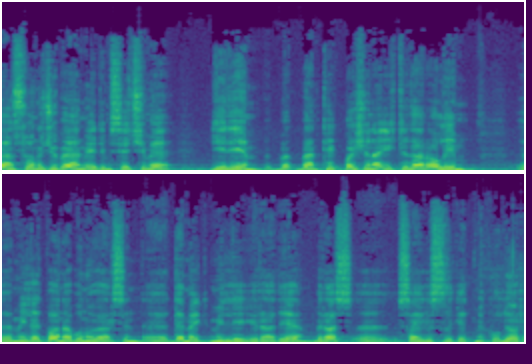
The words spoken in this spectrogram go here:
ben sonucu beğenmedim, seçime gireyim, ben tek başına iktidar alayım, e, millet bana bunu versin e, demek milli iradeye biraz e, saygısızlık etmek oluyor.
